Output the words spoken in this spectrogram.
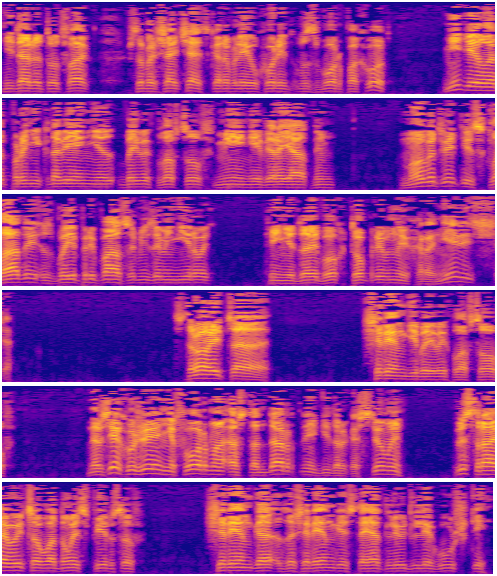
И даже тот факт, что большая часть кораблей уходит в сбор-поход, не делает проникновение боевых пловцов менее вероятным. Могут ведь и склады с боеприпасами заминировать, и, не дай бог, топливные хранилища. Строится шеренги боевых пловцов. На всех уже не форма, а стандартные гидрокостюмы выстраиваются у одного из пирсов. Шеренга за шеренгой стоят люди-лягушки,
